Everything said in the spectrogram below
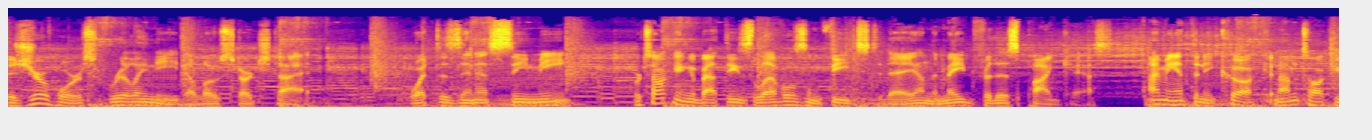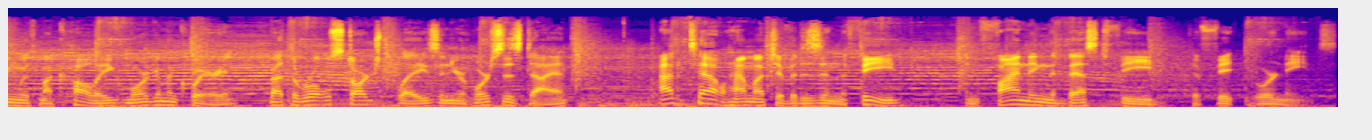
Does your horse really need a low starch diet? What does NSC mean? We're talking about these levels and feeds today on the Made for This podcast. I'm Anthony Koch, and I'm talking with my colleague Morgan McQuerry about the role starch plays in your horse's diet, how to tell how much of it is in the feed, and finding the best feed to fit your needs.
